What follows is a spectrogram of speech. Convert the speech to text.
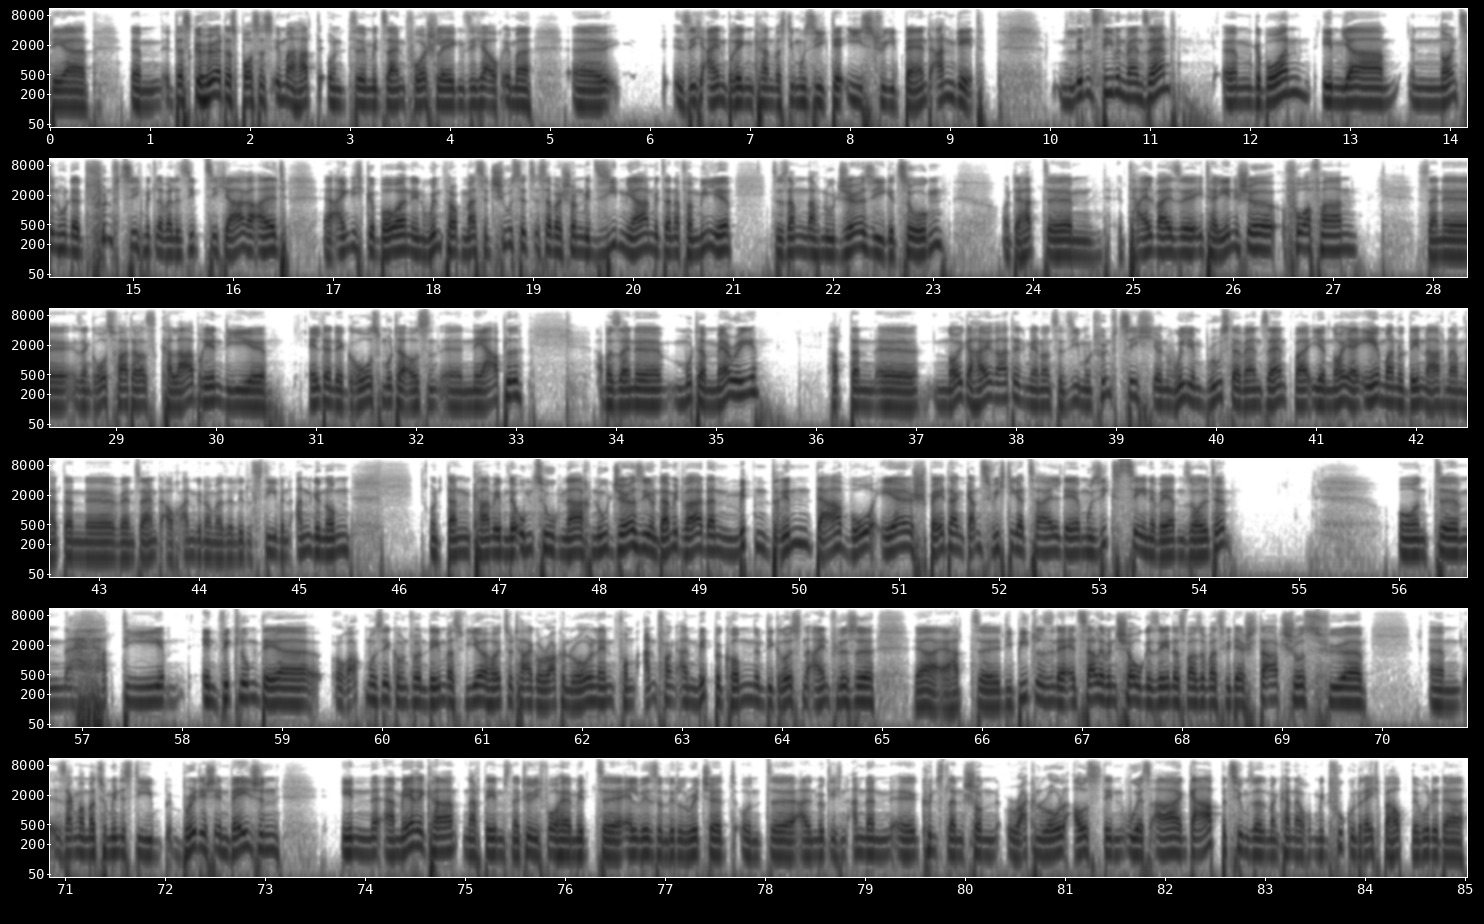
der ähm, das Gehör des Bosses immer hat und äh, mit seinen Vorschlägen sicher auch immer äh, sich einbringen kann, was die Musik der E Street Band angeht. Little Steven Van Zandt ähm, geboren im Jahr 1950, mittlerweile 70 Jahre alt, äh, eigentlich geboren in Winthrop, Massachusetts, ist aber schon mit sieben Jahren mit seiner Familie zusammen nach New Jersey gezogen. Und er hat ähm, teilweise italienische Vorfahren. Seine, sein Großvater aus Kalabrien, die Eltern der Großmutter aus äh, Neapel. Aber seine Mutter Mary hat dann äh, neu geheiratet im Jahr 1957 und William Brewster Van Zandt war ihr neuer Ehemann und den Nachnamen hat dann äh, Van Zandt auch angenommen, also Little Steven angenommen. Und dann kam eben der Umzug nach New Jersey und damit war er dann mittendrin da, wo er später ein ganz wichtiger Teil der Musikszene werden sollte. Und ähm, hat die Entwicklung der Rockmusik und von dem, was wir heutzutage Rock'n'Roll nennen, vom Anfang an mitbekommen und die größten Einflüsse, ja, er hat äh, die Beatles in der Ed Sullivan Show gesehen, das war sowas wie der Startschuss für, ähm, sagen wir mal zumindest die British Invasion in Amerika, nachdem es natürlich vorher mit äh, Elvis und Little Richard und äh, allen möglichen anderen äh, Künstlern schon Rock'n'Roll aus den USA gab, beziehungsweise man kann auch mit Fug und Recht behaupten, er wurde da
